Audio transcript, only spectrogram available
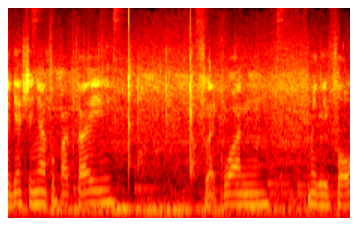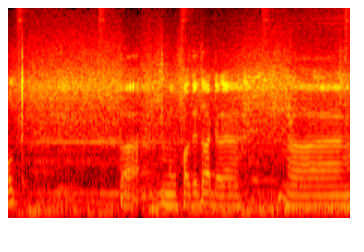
Jadi FC-nya aku pakai Flag One millivolt. Millivolt itu adalah uh,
